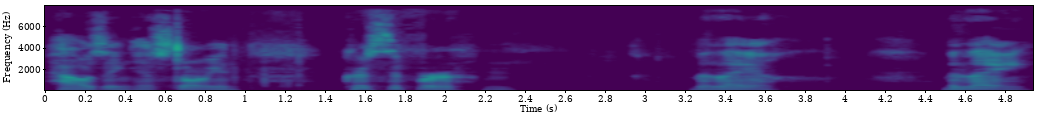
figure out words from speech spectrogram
housing historian Christopher Mele, Mele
